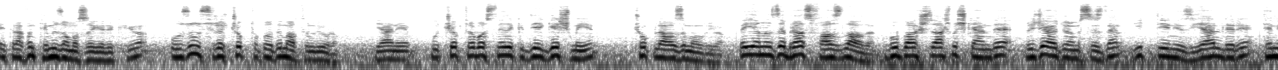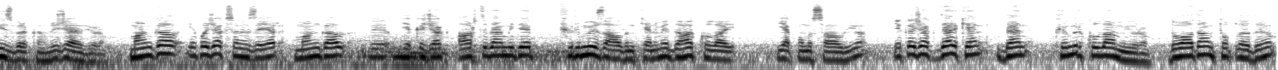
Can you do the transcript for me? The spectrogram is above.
etrafın temiz olması gerekiyor. Uzun süre çöp topladığımı hatırlıyorum. Yani bu çöp torbası nedir ki diye geçmeyin çok lazım oluyor. Ve yanınıza biraz fazla alın. Bu başlığı açmışken de rica ediyorum sizden gittiğiniz yerleri temiz bırakın rica ediyorum. Mangal yapacaksanız eğer mangal ve yakacak artı ben bir de pürmüz aldım kendime daha kolay yakmamı sağlıyor. Yakacak derken ben kömür kullanmıyorum. Doğadan topladığım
